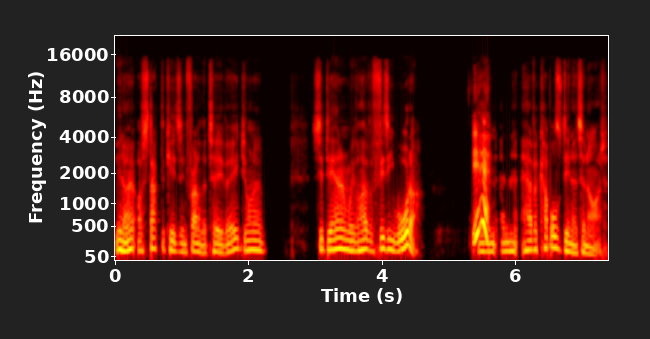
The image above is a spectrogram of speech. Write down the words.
you know, I've stuck the kids in front of the TV. Do you want to sit down and we'll have a fizzy water? Yeah. And, and have a couple's dinner tonight.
